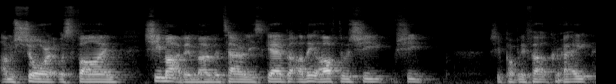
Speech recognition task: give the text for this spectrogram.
I'm sure it was fine. She might have been momentarily scared, but I think afterwards she she she probably felt great.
